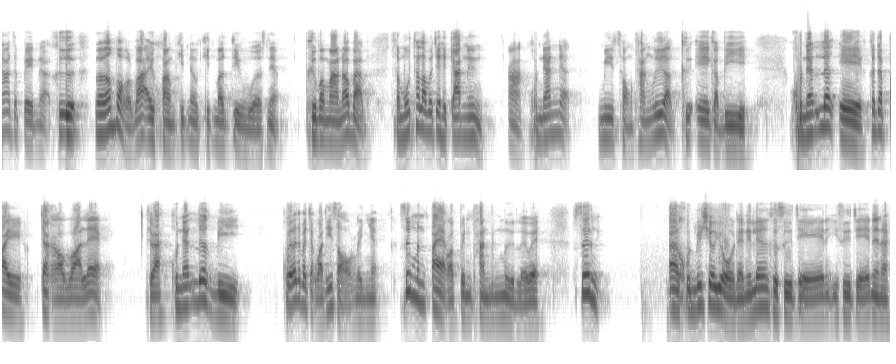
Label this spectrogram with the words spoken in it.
น่าจะเป็นอะ คือเราต้องบอกก่อนว่าไอความคิดแนวคิด multiverse เนี่ย คือประมาณว่าแบบ สมมติถ้าเราไปเจอเหตุการณ์หนึ่ง อะคุณนั้นเนี่ยมีสองทางเลือกคือ A กับ B คุณนั้นเลือก A ก็จะไปจากวาลแรกใช่ไหมคุณนั้นเลือก B คุณก็จะไปจากวันที่สองอะไรเงี้ย ซึ่งมันแตกออกเป็นพันเป็นหมื่นเลยเว้ยซึ่งอ่าคุณมิเชลโยเนี่ยในเรื่องคือซื้อเจนอีซื้อเจเนี่ยนะ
